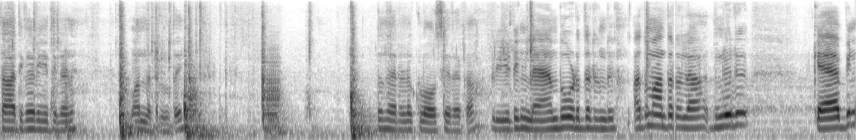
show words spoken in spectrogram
സാധിക്കുന്ന രീതിയിലാണ് വന്നിട്ടുള്ളത്. നേരെ ക്ലോസ് ചെയ്തേക്കാം. ഗ്രീഡിങ് ലാമ്പ് കൊടുത്തിട്ടുണ്ട്. അത് മാത്രമല്ല ഇതിന്റെ ഒരു ക്യാബിൻ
